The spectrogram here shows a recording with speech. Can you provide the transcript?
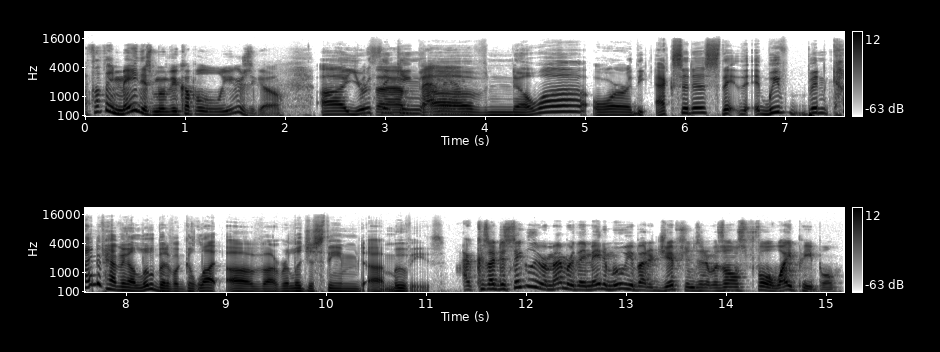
I thought they made this movie a couple of years ago. Uh, you're With, uh, thinking Batman? of Noah or the Exodus. They, they- we've been kind of having a little bit of a glut of uh, religious themed uh, movies. Because I, distinctly remember they made a movie about Egyptians and it was all full white people.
